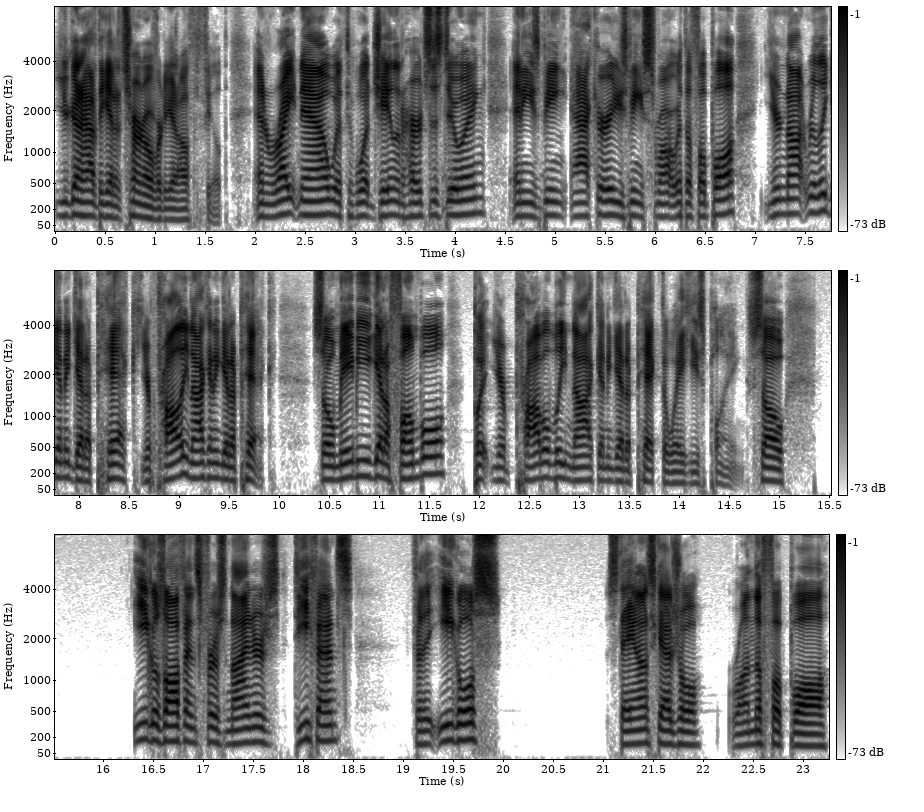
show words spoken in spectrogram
you're going to have to get a turnover to get off the field. And right now, with what Jalen Hurts is doing, and he's being accurate, he's being smart with the football, you're not really going to get a pick. You're probably not going to get a pick. So maybe you get a fumble, but you're probably not going to get a pick the way he's playing. So, Eagles offense versus Niners defense for the Eagles, stay on schedule, run the football,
